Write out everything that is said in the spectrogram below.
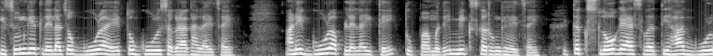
किसून घेतलेला जो गूळ आहे तो गूळ सगळा घालायचा आहे. आणि गूळ आपल्याला इथे तुपामध्ये मिक्स करून घ्यायचा आहे. इथं स्लो गॅसवरती हा गूळ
